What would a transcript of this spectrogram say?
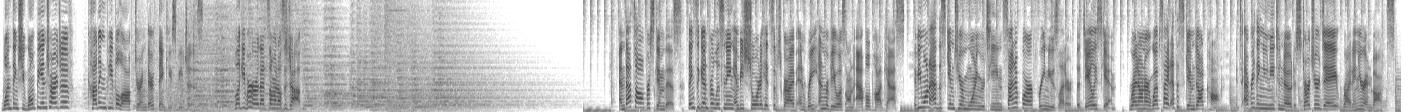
One thing she won't be in charge of cutting people off during their thank you speeches. Lucky for her, that's someone else's job. And that's all for Skimm This. Thanks again for listening, and be sure to hit subscribe and rate and review us on Apple Podcasts. If you want to add the Skimm to your morning routine, sign up for our free newsletter, The Daily Skimm, right on our website at theSkimm.com. It's everything you need to know to start your day right in your inbox.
